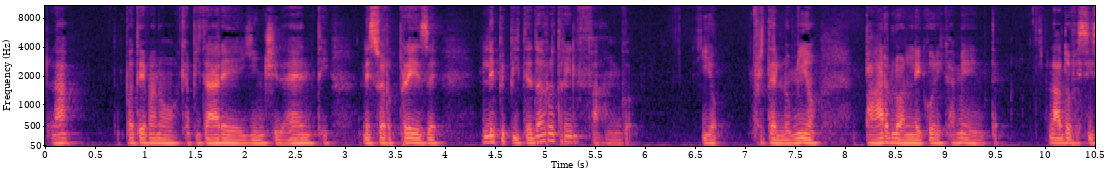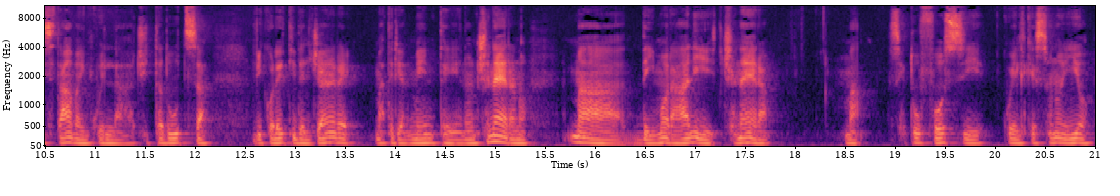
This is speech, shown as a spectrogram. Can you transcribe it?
Là potevano capitare gli incidenti, le sorprese, le pepite d'oro tra il fango. Io, fratello mio, parlo allegoricamente. Là dove si stava in quella cittaduzza, vicoletti del genere materialmente non ce n'erano, ma dei morali ce n'era. Ma se tu fossi quel che sono io,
